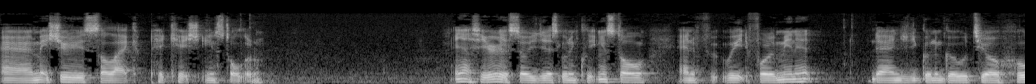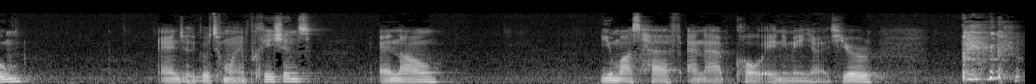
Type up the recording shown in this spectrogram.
And make sure you select package installer yeah here so you're just going to click install and wait for a minute. Then you're going to go to your home and just go to my applications. And now you must have an app called Animania. Here.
